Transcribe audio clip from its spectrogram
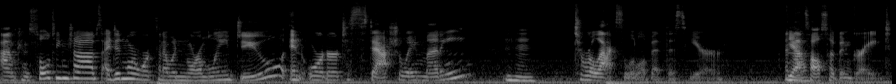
um, consulting jobs. I did more work than I would normally do in order to stash away money to relax a little bit this year. And Yeah. that's also been great.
